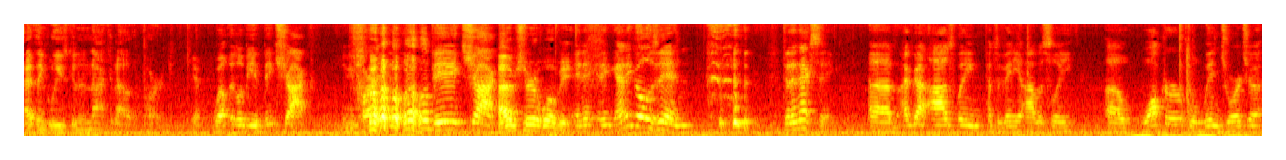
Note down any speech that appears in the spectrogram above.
I think Lee's going to knock it out of the park. Yep. Well, it'll be a big shock. It'll be part of it. big shock. I'm sure it will be. And it, it kind of goes in to the next thing. Um, I've got Oz winning Pennsylvania, obviously. Uh, Walker will win Georgia.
